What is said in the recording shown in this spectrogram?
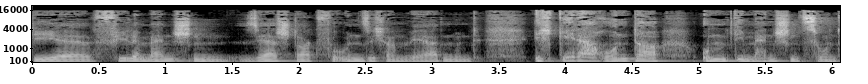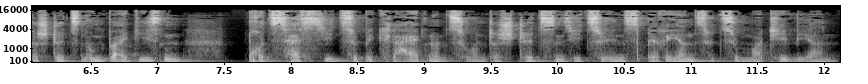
die äh, viele Menschen sehr stark verunsichern werden. Und ich gehe da runter, um die Menschen zu unterstützen, um bei diesem Prozess sie zu begleiten und zu unterstützen, sie zu inspirieren, zu, zu motivieren.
